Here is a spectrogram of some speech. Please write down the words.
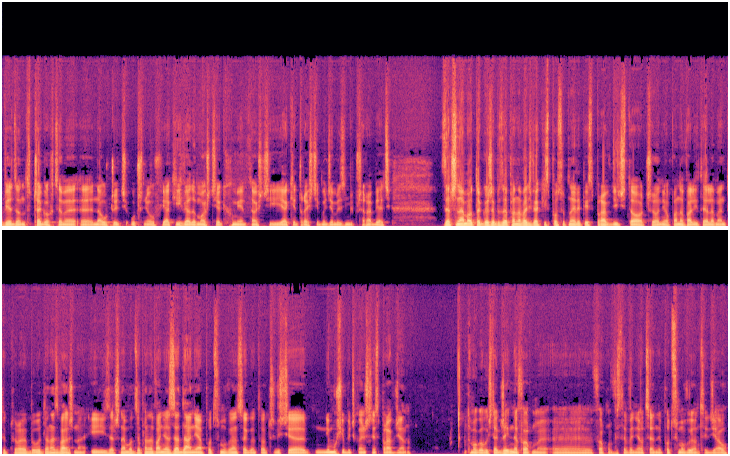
wiedząc, czego chcemy e, nauczyć uczniów, jakich wiadomości, jakich umiejętności, jakie treści będziemy z nimi przerabiać, zaczynamy od tego, żeby zaplanować, w jaki sposób najlepiej sprawdzić to, czy oni opanowali te elementy, które były dla nas ważne. I zaczynamy od zaplanowania zadania podsumowującego. To oczywiście nie musi być koniecznie sprawdzian. To mogą być także inne formy, formy wystawienia oceny podsumowującej dział.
